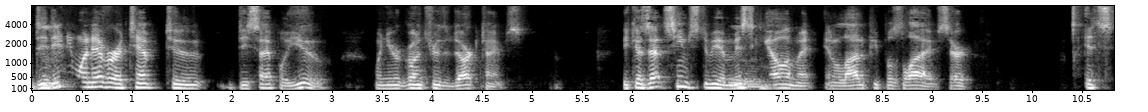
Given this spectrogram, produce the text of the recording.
Did mm-hmm. anyone ever attempt to disciple you when you were going through the dark times? Because that seems to be a missing mm-hmm. element in a lot of people's lives. There, it's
